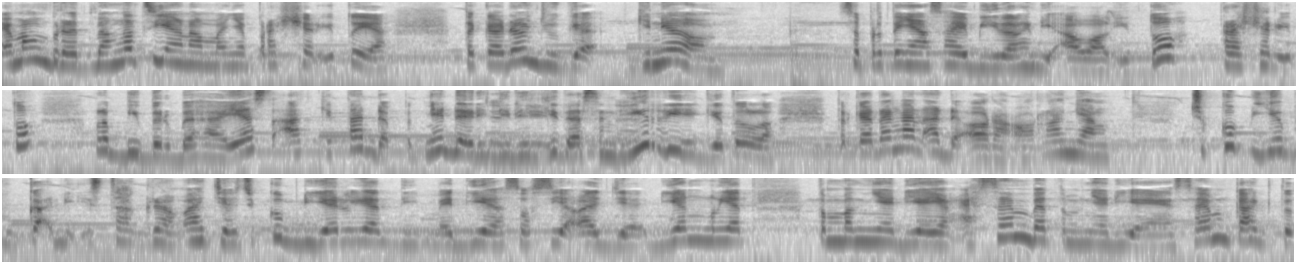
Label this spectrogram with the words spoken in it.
Emang berat banget sih yang namanya pressure itu ya. Terkadang juga gini loh seperti yang saya bilang di awal itu pressure itu lebih berbahaya saat kita dapetnya dari diri kita sendiri gitu loh. Terkadang kan ada orang-orang yang cukup dia buka di Instagram aja cukup dia lihat di media sosial aja. Dia ngelihat temennya dia yang SMP temennya dia yang SMK gitu.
